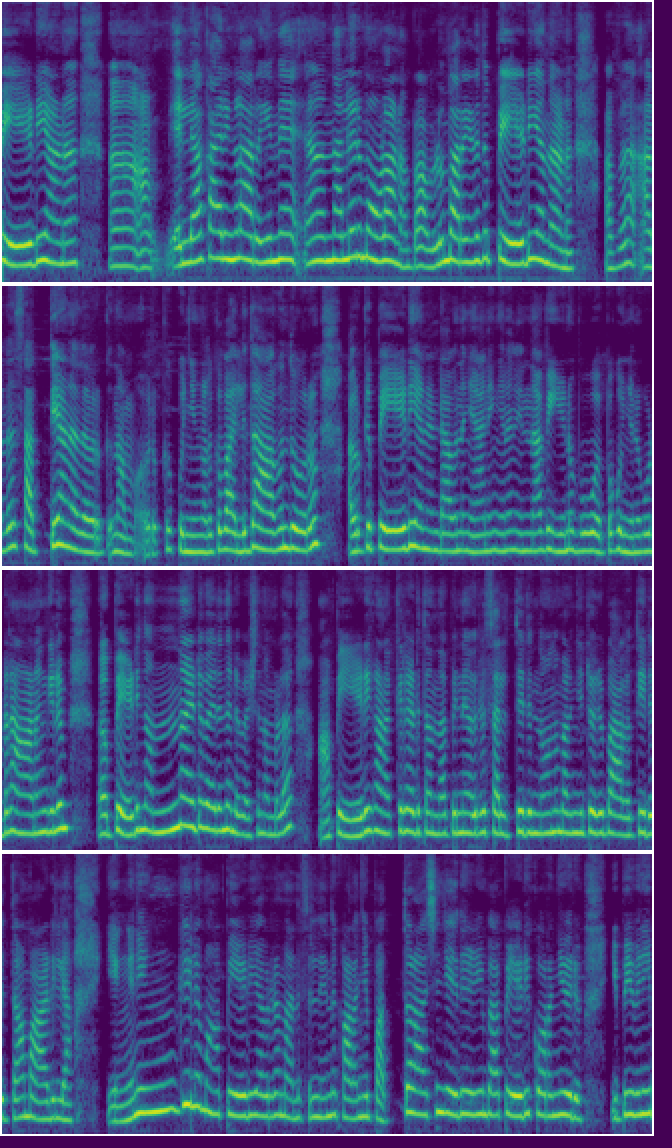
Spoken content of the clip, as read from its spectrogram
പേടിയാണ്. എല്ലാ കാര്യങ്ങളും അറിയുന്ന നല്ലൊരു മോളാണ്. അപ്പോൾ അവളും പറയണത് പേടിയെന്നാണ്. അപ്പോൾ അത് സത്യമാണ്. അത് അവർക്ക് അവർക്ക് കുഞ്ഞുങ്ങൾക്ക് വലുതാകും തോറും അവർക്ക് പേടിയാണ് ഉണ്ടാവുന്നത്. ഞാനിങ്ങനെ നിന്നാൽ വീണു പോകും ഇപ്പോൾ കുഞ്ഞിനുകൂടനാണെങ്കിലും ആ, പേടി നന്നായിട്ട് വരുന്നുണ്ട്. പക്ഷെ നമ്മൾ ആ പേടി കണക്കിലെടുത്ത് എന്നാൽ പിന്നെ ഒരു സ്ഥലത്തിരുന്നോ എന്ന് പറഞ്ഞിട്ട് ഒരു ഭാഗത്ത് ഇരുത്താൻ പാടില്ല. എങ്ങനെയെങ്കിലും ആ പേടി അവരുടെ മനസ്സിൽ നിന്ന് കളഞ്ഞ് പത്ത് പ്രാവശ്യം ചെയ്ത് കഴിയുമ്പോൾ ആ പേടി കുറഞ്ഞു വരും. ഇപ്പോൾ ഇവന് ഈ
